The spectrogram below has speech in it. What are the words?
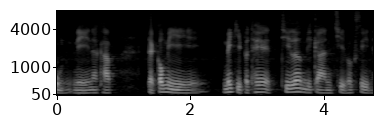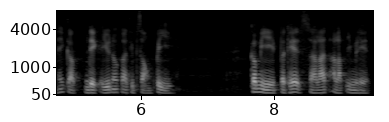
กลุ่มนี้นะครับ แต่ก็มีไม่กี่ประเทศที่เริ่มมีการฉีดวัคซีนให้กับเด็กอายุน้อยกว่า 12 ปี ก็มีประเทศสหรัฐอาหรับอิมิเรต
